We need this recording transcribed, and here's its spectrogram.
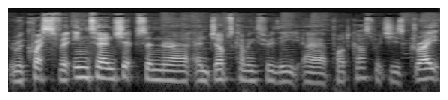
requests for internships and uh, and jobs coming through the uh, podcast, which is great.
